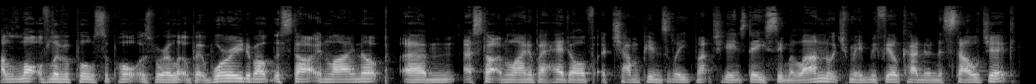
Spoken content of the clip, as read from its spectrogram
a lot of Liverpool supporters were a little bit worried about the starting lineup, um, a starting lineup ahead of a Champions League match against AC Milan, which made me feel kind of nostalgic.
